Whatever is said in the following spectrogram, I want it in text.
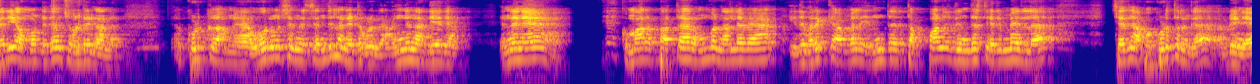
பெரிய அமௌண்ட்டு தான் சொல்கிறேன் நான். கொடுக்கலாம்ண்ணே ஒரு நிமிஷம் இங்கே செந்தில் நேற்று கொடுக்குறேன் அண்ணன் அதே தான். என்னண்ணே குமாரை பார்த்தா ரொம்ப நல்லவன். இது வரைக்கும் அவன் மேலே எந்த தப்பான இது எந்த எதுவுமே இல்லை. சரி அப்போ கொடுத்துருங்க அப்படின்னு.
